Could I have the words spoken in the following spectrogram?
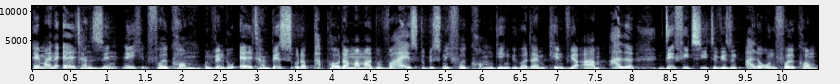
Hey, meine Eltern sind nicht vollkommen. Und wenn du Eltern bist oder Papa oder Mama, du weißt, du bist nicht vollkommen gegenüber deinem Kind. Wir haben alle Defizite, wir sind alle unvollkommen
